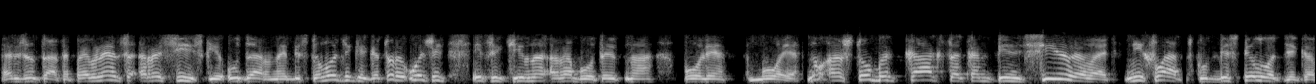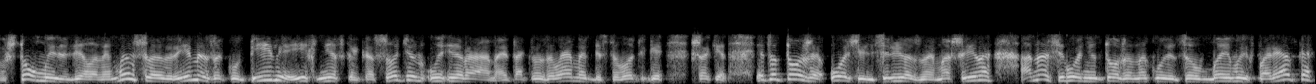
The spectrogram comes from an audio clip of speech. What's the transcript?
результаты. Появляются российские ударные беспилотники, беспилотники, которые очень эффективно работают на поле боя. Ну а чтобы как-то компенсировать нехватку беспилотников, что мы сделали? Мы в свое время закупили их несколько сотен у Ирана, и так называемые беспилотники «Шакет». Это тоже очень серьезная машина. Она сегодня тоже находится в боевых порядках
